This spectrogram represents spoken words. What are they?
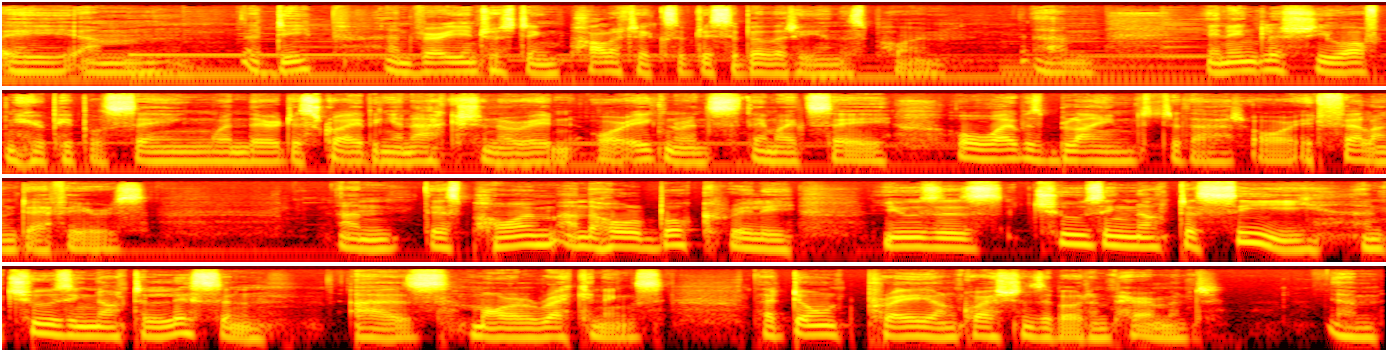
A, um, a deep and very interesting politics of disability in this poem. Um, in English, you often hear people saying when they're describing an action or, in, or ignorance, they might say, Oh, I was blind to that, or it fell on deaf ears. And this poem and the whole book really uses choosing not to see and choosing not to listen as moral reckonings that don't prey on questions about impairment. Um,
